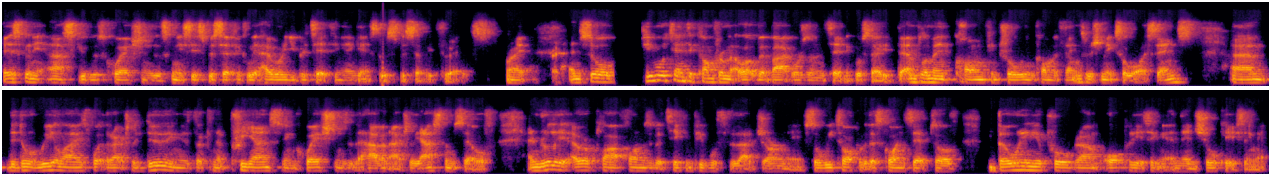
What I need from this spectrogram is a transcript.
it's going to ask you those questions. It's going to say specifically, how are you protecting against those specific threats, right? right. And so people tend to come from it a little bit backwards on the technical side. They implement common control and common things, which makes a lot of sense um, they don't realize what they're actually doing is they're kind of pre-answering questions that they haven't actually asked themselves. And really, our platform is about taking people through that journey. So we talk about this concept of building your program, operating it, and then showcasing it.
